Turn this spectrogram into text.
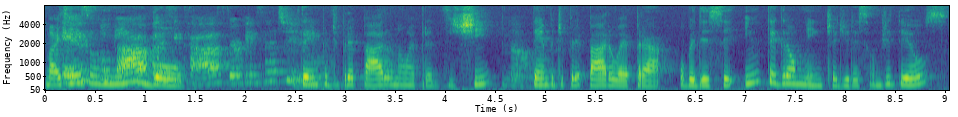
mas Quem resumindo, vai ficar super pensativo. Tempo de preparo não é para desistir. Não. Tempo de preparo é para obedecer integralmente a direção de Deus.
